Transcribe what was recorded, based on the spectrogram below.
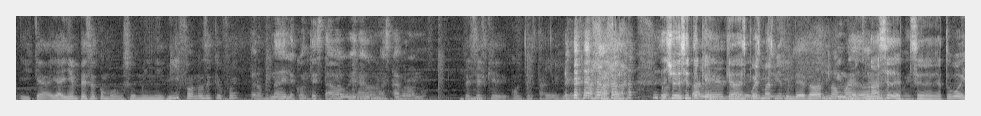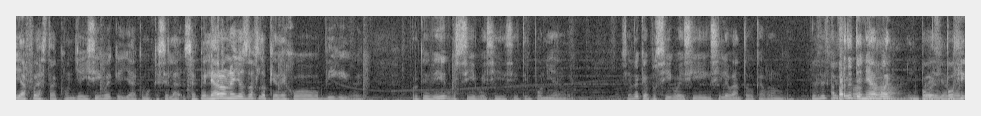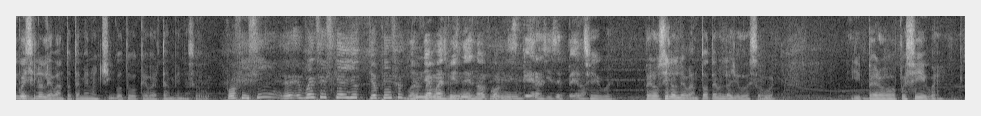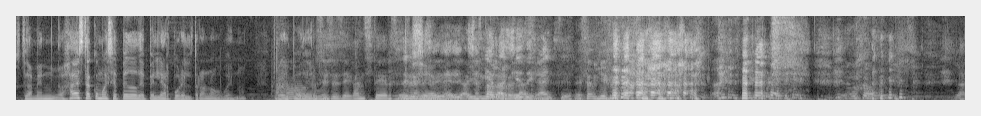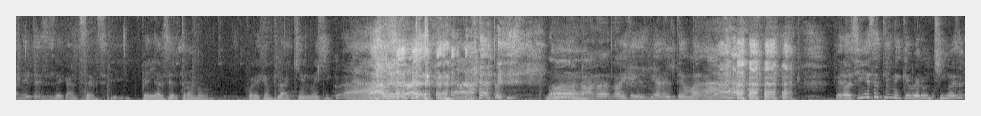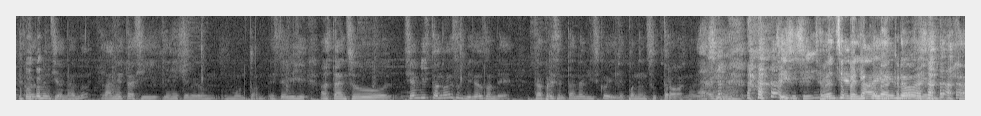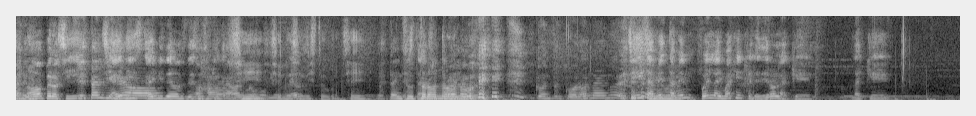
y que ahí, ahí empezó como su mini beef o no sé qué fue. Pero pues nadie le contestaba, güey. Era lo más cabrón, ¿no? Pues es que contéstale, güey. De hecho, yo siento que, que de después más bien Door, no se, de- güey. se detuvo y ya fue hasta con Jay-Z, güey, que ya como que se la se pelearon ellos dos lo que dejó Biggie, güey. Porque Biggie, pues sí, güey, sí, sí te imponía, güey. Siento que pues sí, güey, sí, sí levantó cabrón, güey. Pues es que Aparte sí tenía buen... Puffy, güey, sí lo levantó también un chingo, tuvo que ver también eso, güey. Puffy, sí. eh, pues es que yo, yo pienso. Fueron ya más business, ¿no? Con disqueras y ese pedo. Sí, güey. Pero sí lo levantó, también le ayudó eso, güey. Y pero pues sí, güey. Pues, También, ajá, está como ese pedo de pelear por el trono, güey, ¿no? Por el poder, pues güey. ese es de gangsters. Es de ese es de- gangster, ahí, güey. ahí- ahí Esa está la sí es de relación. gangster. Esa mierda. la neta ese es de gangsters y pelearse el trono. Por ejemplo, aquí en México. Ah, ¿verdad? Ah. No, no, no, no, no hay que desviar el tema. Ah. Pero sí, eso tiene que ver un chingo, eso que estás mencionando. La neta sí tiene que ver un, un montón. Este hasta en su... ¿Se han visto, no? Esos videos donde está presentando el disco y le ponen su trono. Ah, sí. Sí, sí, sí. Se ve en Sí su película, ahí, creo, ¿no? güey. Ajá, No, pero sí, Sí está el sí hay, video. dis- hay videos de esos Ajá. que graban Sí, como sí bien los he visto, güey. Sí. Está en su Está en su trono, güey, Con su corona, ¿no? Sí, también, güey. también fue la imagen que le dieron la que la que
